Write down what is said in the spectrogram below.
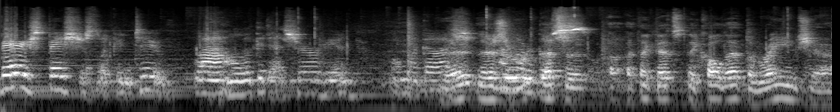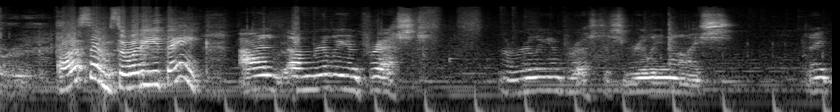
Very spacious looking too. Wow, look at that shower head. Oh my gosh. There- There's I wanna a, go that's a, I think that's, they call that the rain shower. Awesome. So what do you think? I, I'm really impressed. I'm really impressed. It's really nice. Thank,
